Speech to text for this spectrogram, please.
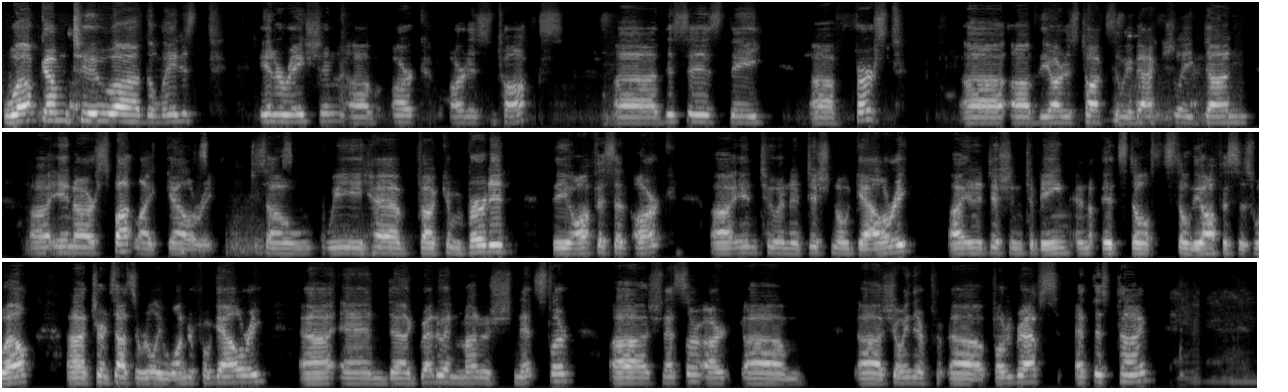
Welcome to uh, the latest iteration of ARC Artist Talks. Uh, this is the uh, first uh, of the Artist Talks that we've actually done uh, in our Spotlight Gallery. So we have uh, converted the office at ARC into an additional gallery in addition to being, and it's still, still the office as well. turns out it's a really wonderful gallery. Uh, and uh, Greta and Manu Schnetzler, uh, Schnetzler are um, uh, showing their uh, photographs at this time.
